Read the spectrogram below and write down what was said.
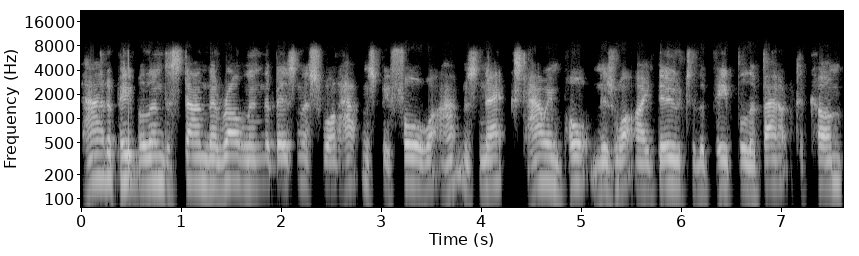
how do people understand their role in the business? What happens before? What happens next? How important is what I do to the people about to come?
